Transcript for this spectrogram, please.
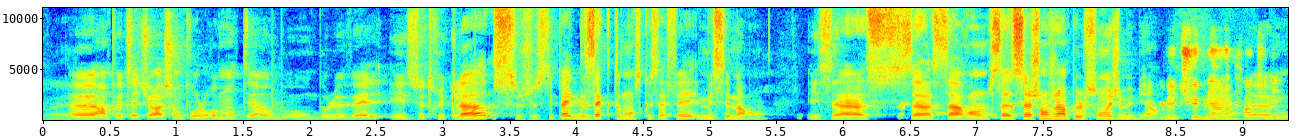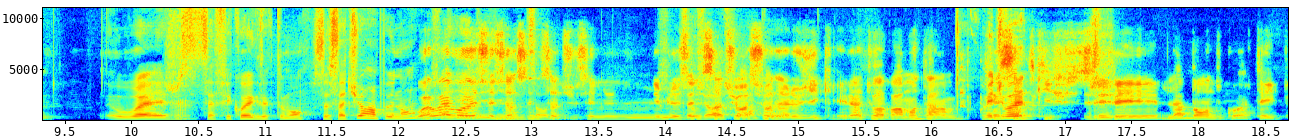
Ouais. Euh, un peu de saturation pour le remonter au, au beau level. Et ce truc-là, je sais pas exactement ce que ça fait, mais c'est marrant. Et ça, ça, ça, rend, ça, ça changeait un peu le son et j'aimais bien. Le tube là à la fin, tu dis? Ouais, je- ça fait quoi exactement? Ça sature un peu, non? Ouais, ouais, Enfin, ouais, c'est ça, c'est une, sorte- satu- c'est une- une émulation de saturation analogique. Et là, toi, apparemment, t'as un Mais preset vois, qui fait de la bande, quoi, tape.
